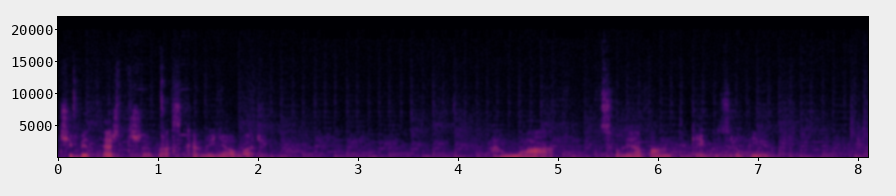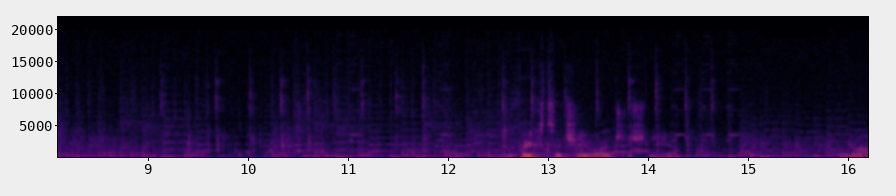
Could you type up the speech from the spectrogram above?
Ciebie też trzeba skamieniować. Ała! Co ja wam takiego zrobiłem? Wy chcecie walczyć, nie ja. Dobra.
